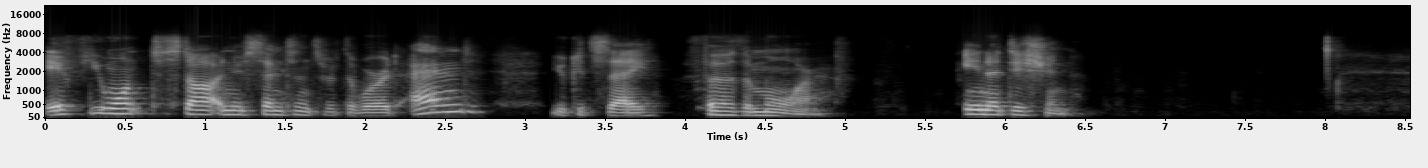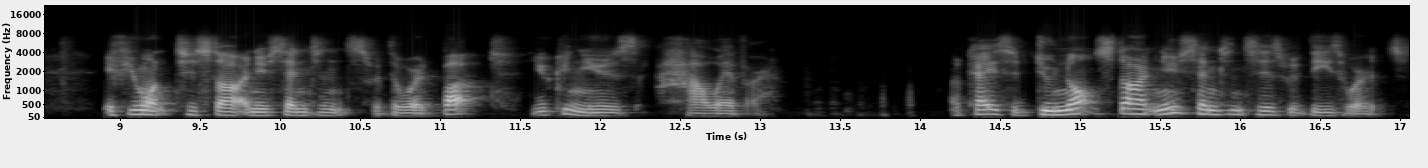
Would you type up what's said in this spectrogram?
If you want to start a new sentence with the word and, you could say furthermore, in addition. If you want to start a new sentence with the word but, you can use however. Okay, so do not start new sentences with these words.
